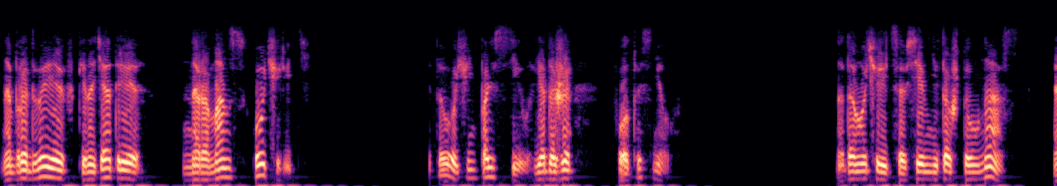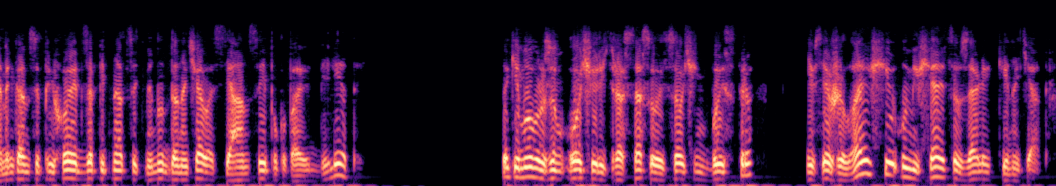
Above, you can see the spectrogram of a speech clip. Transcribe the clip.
На Бродвее в кинотеатре на романс очередь. Это очень польстило. Я даже фото снял. Но там очередь совсем не то, что у нас. Американцы приходят за 15 минут до начала сеанса и покупают билеты. Таким образом, очередь рассасывается очень быстро и все желающие умещаются в зале кинотеатра.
